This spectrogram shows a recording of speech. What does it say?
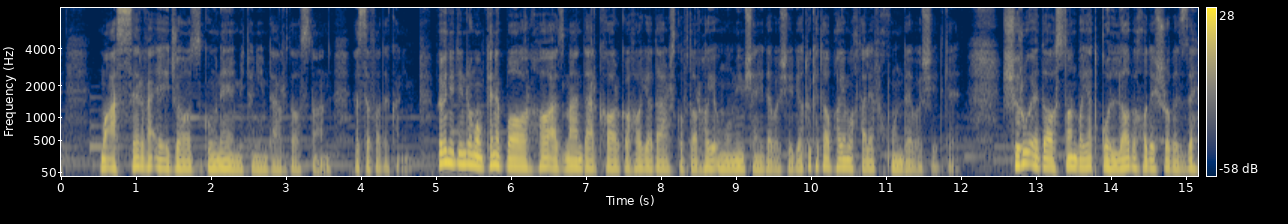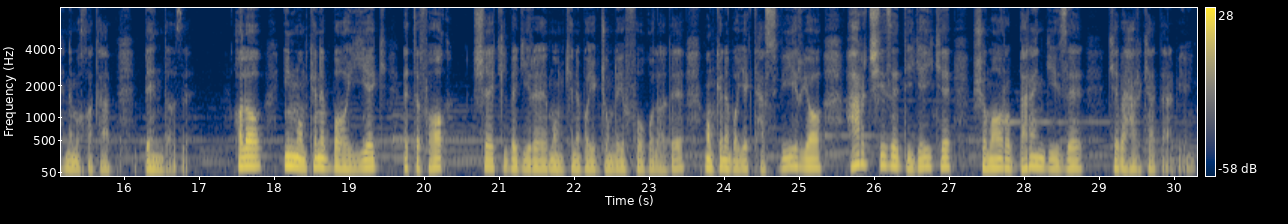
مؤثر و اعجازگونه می‌تونیم در داستان استفاده کنیم. ببینید این رو ممکنه بارها از من در کارگاه ها یا درس گفتارهای عمومیم شنیده باشید یا تو کتاب های مختلف خونده باشید که شروع داستان باید قلاب خودش رو به ذهن مخاطب بندازه. حالا این ممکنه با یک اتفاق شکل بگیره ممکنه با یک جمله فوقالعاده ممکنه با یک تصویر یا هر چیز دیگه ای که شما رو برانگیزه که به حرکت در بیاین.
